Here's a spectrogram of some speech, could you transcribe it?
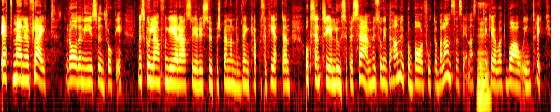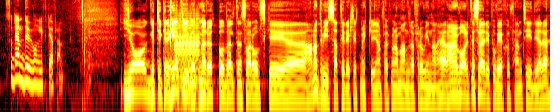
Ett manual flight, raden är ju svintråkig. Men skulle han fungera så är det ju superspännande den kapaciteten. Och sen tre Lucifer Sam, hur såg inte han ut på barfotabalansen senast? Det tycker jag var ett wow-intryck. Så den duon lyfter jag fram. Jag tycker det är helt givet med rött på Välten Swarovski. Eh, han har inte visat tillräckligt mycket jämfört med de andra för att vinna det här. Han har varit i Sverige på V75 tidigare.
